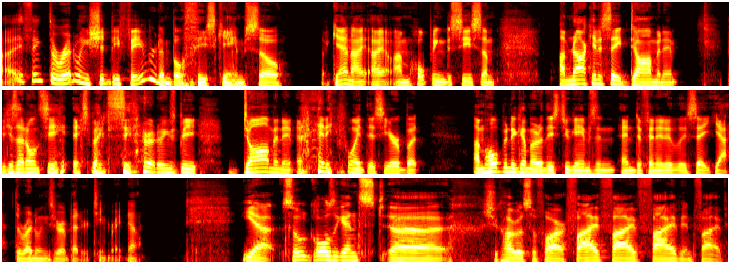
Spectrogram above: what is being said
I think the Red Wings should be favored in both these games. So again, I, I am hoping to see some. I'm not going to say dominant because I don't see expect to see the Red Wings be dominant at any point this year. But I'm hoping to come out of these two games and, and definitively say, yeah, the Red Wings are a better team right now. Yeah. So goals against uh, Chicago so far five, five, five, and five.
